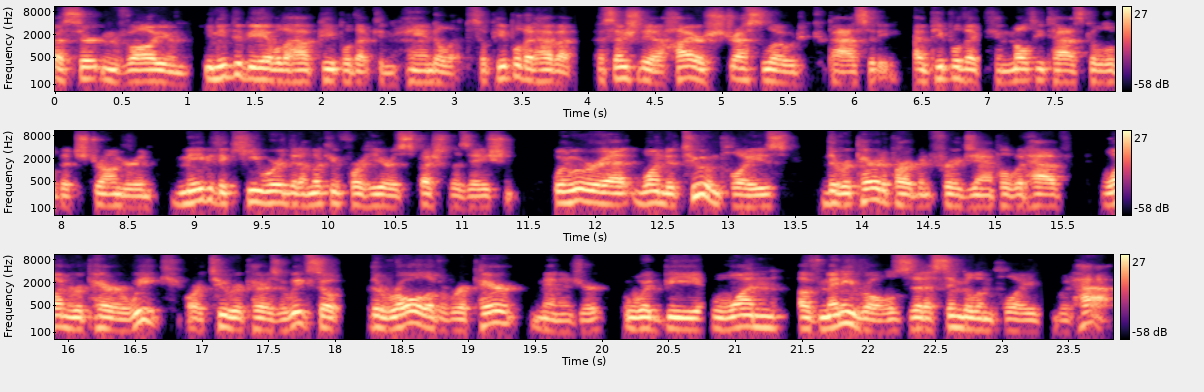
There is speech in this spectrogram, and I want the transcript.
a certain volume, you need to be able to have people that can handle it. So people that have a essentially a higher stress load capacity and people that can multitask a little bit stronger. And maybe the key word that I'm looking for here is specialization when we were at one to two employees, the repair department, for example, would have one repair a week or two repairs a week. So the role of a repair manager would be one of many roles that a single employee would have.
